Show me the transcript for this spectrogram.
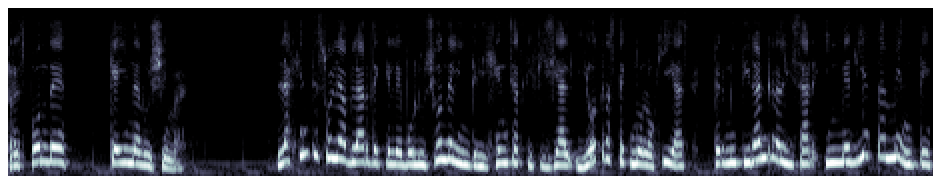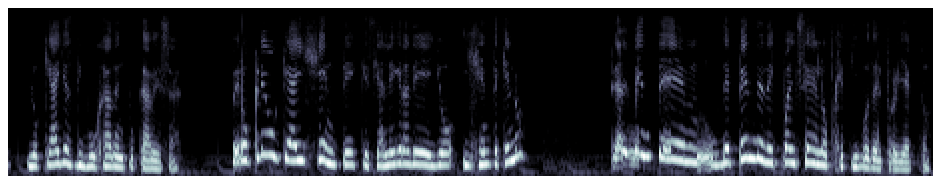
Responde Kei Narushima. La gente suele hablar de que la evolución de la inteligencia artificial y otras tecnologías permitirán realizar inmediatamente lo que hayas dibujado en tu cabeza. Pero creo que hay gente que se alegra de ello y gente que no. Realmente mm, depende de cuál sea el objetivo del proyecto.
